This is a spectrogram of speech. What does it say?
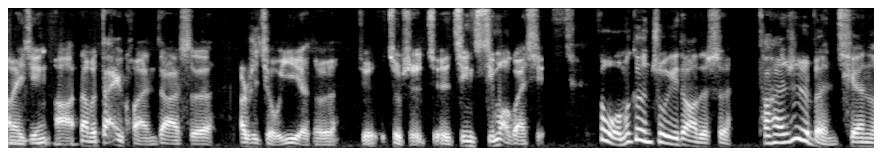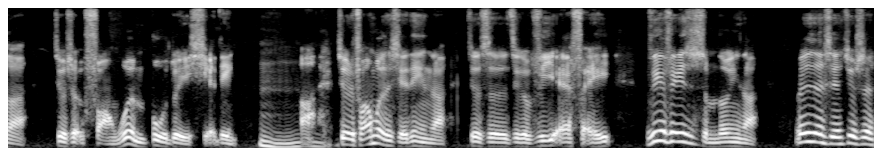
美金啊，那么贷款这是。二十九亿啊，都就就是就经经贸关系。那我们更注意到的是，他和日本签了就是访问部队协定，嗯啊，就是访问部队协定呢，就是这个 VFA。VFA 是什么东西呢？VFA 就是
